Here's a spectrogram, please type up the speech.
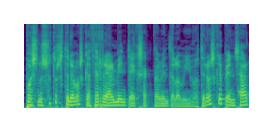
Pues nosotros tenemos que hacer realmente exactamente lo mismo. Tenemos que pensar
